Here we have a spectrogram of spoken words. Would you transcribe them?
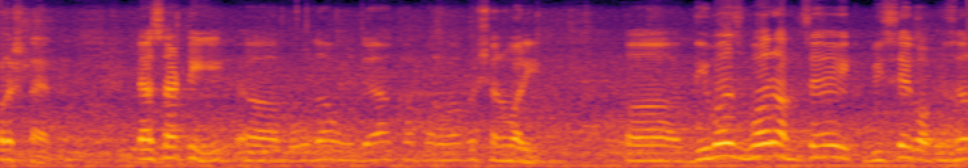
प्रश्न आहेत. त्यासाठी बहुधा उद्या का परवा का शनिवारी दिवसभर आमचे एक वीस एक ऑफिसर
